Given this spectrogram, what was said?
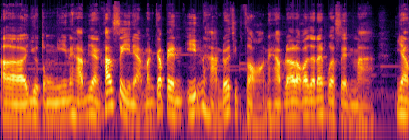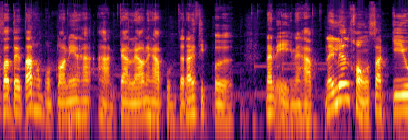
เอ่ออยู่ตรงนี้นะครับ อย่างขั้น4เนี่ยมันก็เป็นอินหารด้วย 12 นะครับ แล้วเราก็จะได้เปอร์เซ็นต์มา อย่างสเตตัสของผมตอนนี้นะฮะหารกันแล้วนะครับ ผมจะได้ 10เปอร์ นั่นเองนะครับ ในเรื่องของสกิล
